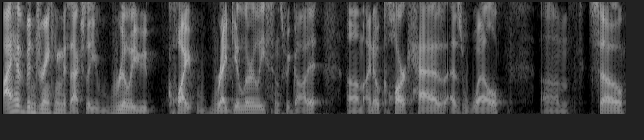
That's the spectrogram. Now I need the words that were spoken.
I have been drinking this actually really quite regularly since we got it. Um, I know Clark has as well. Um, so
